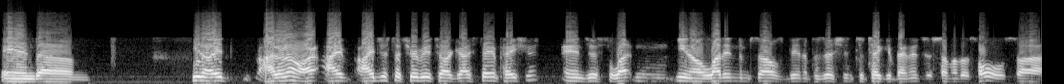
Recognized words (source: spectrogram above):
and um, you know, it, I don't know. I, I I just attribute to our guys staying patient and just letting you know letting themselves be in a position to take advantage of some of those holes. Uh,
